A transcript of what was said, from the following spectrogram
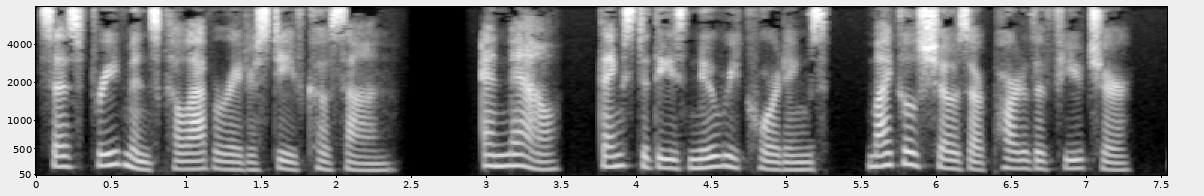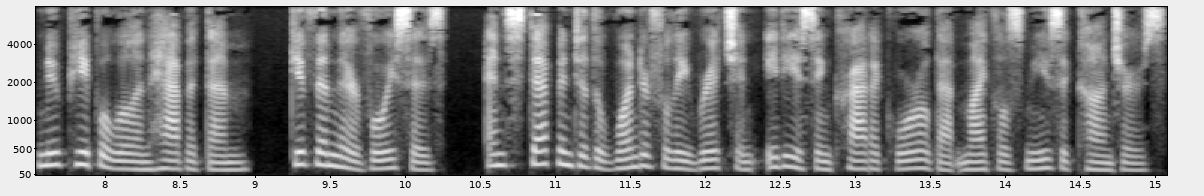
says Friedman's collaborator Steve Cosson. And now, thanks to these new recordings, Michael's shows are part of the future, New people will inhabit them, give them their voices, and step into the wonderfully rich and idiosyncratic world that Michael's music conjures.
